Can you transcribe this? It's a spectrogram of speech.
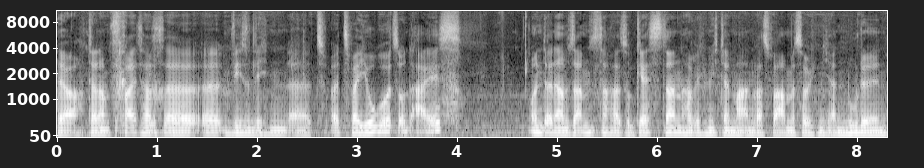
ja, dann am Freitag äh, äh, im Wesentlichen äh, zwei, zwei Joghurts und Eis. Und dann am Samstag, also gestern, habe ich mich dann mal an was Warmes, habe ich mich an Nudeln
